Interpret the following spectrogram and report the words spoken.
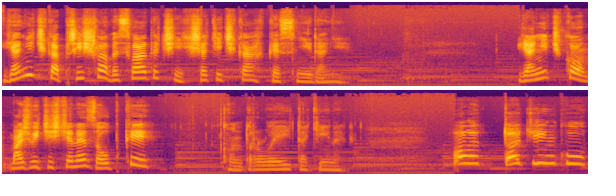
Janička přišla ve svátečních šatičkách ke snídani. Janičko, máš vyčištěné zoubky? Kontroluje jí tatínek. Ale tatínku,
